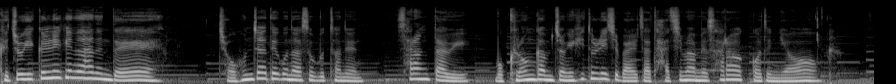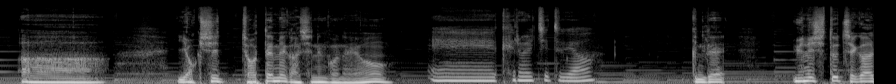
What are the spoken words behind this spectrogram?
그쪽이 끌리기는 하는데 저 혼자 되고 나서부터는 사랑 따위 뭐 그런 감정에 휘둘리지 말자 다짐하며 살아왔거든요. 아, 역시 저 때문에 가시는 거네요. 에, 그럴지도요. 근데 윤희 씨도 제가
